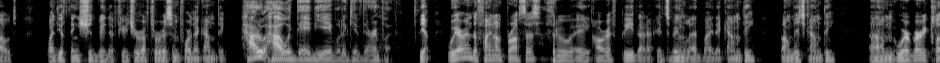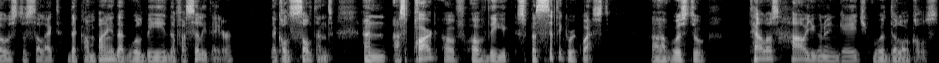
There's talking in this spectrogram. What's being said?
out what you think should be the future of tourism for the county. How how would they be able to give their input yeah, we are in the final process through a RFP that uh, it's been led by the county, Palm Beach County. Um, we're very close to select the company that will be the facilitator, the consultant, and as part of of the specific request uh, was to tell us how you're going to engage with the locals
